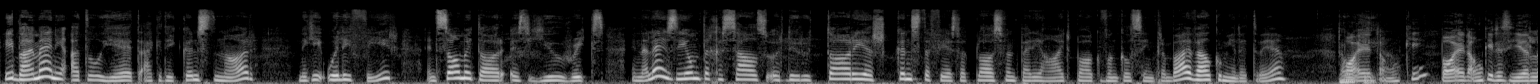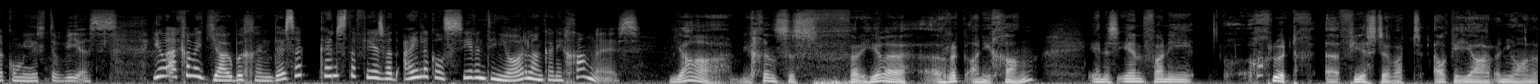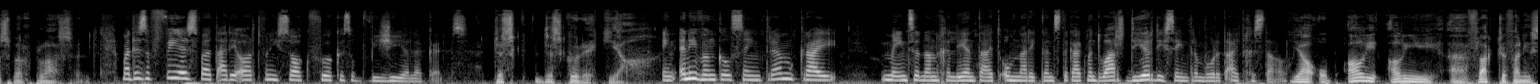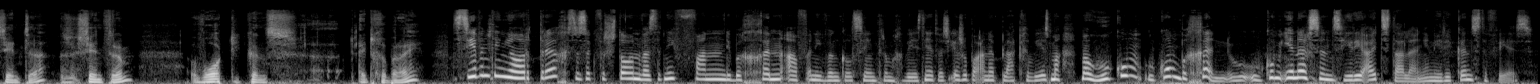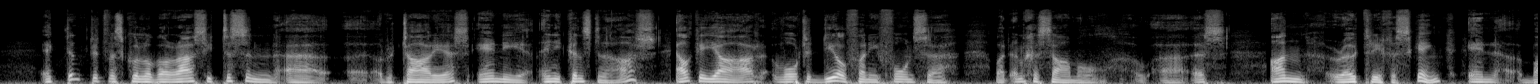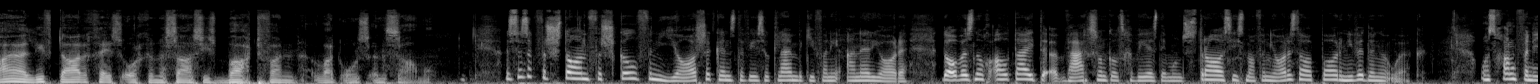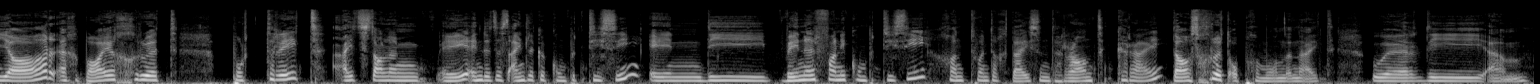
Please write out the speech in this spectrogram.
Hier by my in die ateljee het ek die kunstenaar Nikki Olivier en saam met haar is Hugh Rix en hulle is hier om te gesels oor die Rotariërs Kunstefees wat plaasvind by die Hyde Park winkelsentrum. Baie welkom julle twee. Dankie. Baie dankie. Baie dankie. Dis heerlik om hier te wees. Jo, ek gaan met jou begin. Dis 'n kunstefees wat eintlik al 17 jaar lank aan die gang is. Ja, die guns is vir hele ruk aan die gang en is een van die groot uh, feeste wat elke jaar in Johannesburg plaasvind. Maar dis 'n fees wat uit die aard van die saak fokus op visuele kuns. Dis dis korrek, ja. En in die winkelsentrum kry mense dan geleentheid om na die kuns te kyk want dwars deur die sentrum word dit uitgestal. Ja, op al die al die uh, vlakte van die senter, sentrum word die kuns uh, uitgebrei. 17 jaar terug, soos ek verstaan, was dit nie van die begin af in die winkelsentrum gewees nie. Dit was eers op 'n ander plek gewees, maar maar hoekom hoekom begin? Hoe hoekom enigsins hierdie uitstalling en hierdie kunstefees? Ek dink dit was kollaborasie tussen uh Rotarius en die en die kunstenaars. Elke jaar word 'n deel van die fondse wat ingesamel uh is aan Rotary geskenk en baie liefdadigheidsorganisasies baat van wat ons insamel. Soos ek verstaan, verskil van jaar se kunstefees so klein bietjie van die ander jare. Daar was nog altyd werkswinkels gewees, demonstrasies, maar van jare is daar 'n paar nuwe dinge ook. Ons gaan van die jaar 'n baie groot portret uitstalling hê en dit is eintlik 'n kompetisie en die wenner van die kompetisie gaan R20000 kry. Daar's groot opgewondenheid oor die ehm um,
